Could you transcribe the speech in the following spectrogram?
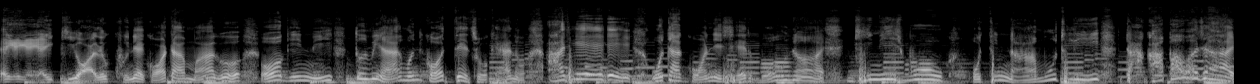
"এই, কি অলক্ষণে কটা মা গো? ও গিন্নি তুমি এমন করতেছ কেন? আরে ওটা গণেশের বউ নয় গিনিস বুক। ওটি নাম উঠলি টাকা পাওয়া যায়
